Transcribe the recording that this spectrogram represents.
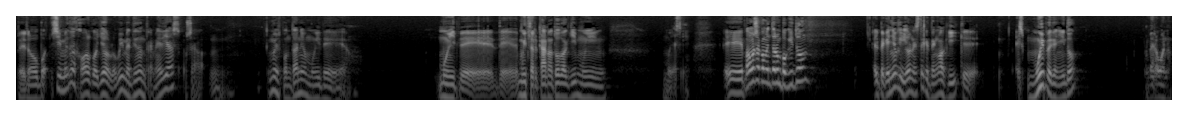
Pero bueno, si me dejo algo yo, lo voy metiendo entre medias. O sea, muy espontáneo, muy de... Muy de... de muy cercano todo aquí, muy... Muy así. Eh, vamos a comentar un poquito el pequeño guion este que tengo aquí, que es muy pequeñito. Pero bueno.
